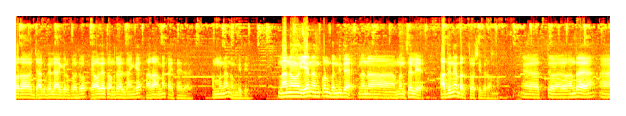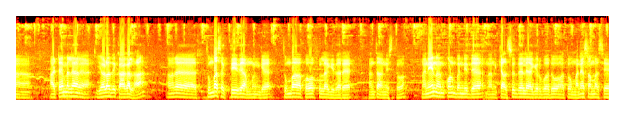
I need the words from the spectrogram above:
ಬರೋ ಜಾಗದಲ್ಲೇ ಆಗಿರ್ಬೋದು ಯಾವುದೇ ತೊಂದರೆ ಇಲ್ದಂಗೆ ಆರಾಮಾಗಿ ಕಾಯ್ತಾ ಇದ್ದಾರೆ. ಅಮ್ಮನ್ನ ನಂಬಿದ್ದೀವಿ. ನಾನು ಏನು ಅಂದ್ಕೊಂಡು ಬಂದಿದ್ದೆ ನನ್ನ ಮನಸ್ಸಲ್ಲಿ ಅದನ್ನೇ ಬರ್ತು ತೋರಿಸಿದ್ರು ಅಮ್ಮ. ಅಂದರೆ, ಆ ಟೈಮಲ್ಲಿ ಹೇಳೋದಕ್ಕಾಗಲ್ಲ, ಅಂದರೆ ತುಂಬ ಶಕ್ತಿ ಇದೆ ಅಮ್ಮನಿಗೆ, ತುಂಬ ಪವರ್ಫುಲ್ ಆಗಿದ್ದಾರೆ ಅಂತ ಅನ್ನಿಸ್ತು. ನಾನೇನು ಅಂದ್ಕೊಂಡು ಬಂದಿದ್ದೆ ನನ್ನ ಕೆಲಸದಲ್ಲಿ ಆಗಿರ್ಬೋದು ಅಥವಾ ಮನೆ ಸಮಸ್ಯೆ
